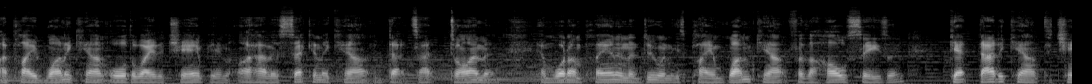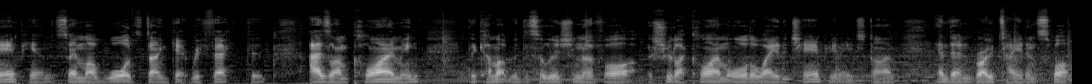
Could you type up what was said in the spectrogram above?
I played one account all the way to champion. I have a second account that's at diamond. And what I'm planning on doing is playing one account for the whole season, get that account to champion so my wards don't get reflected as I'm climbing to come up with the solution of oh, should I climb all the way to champion each time and then rotate and swap.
